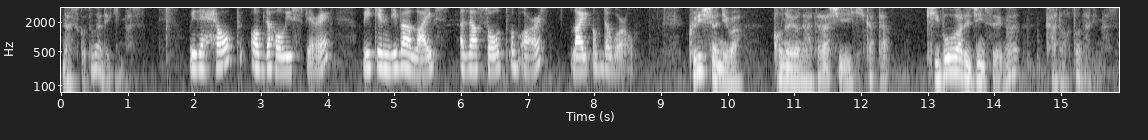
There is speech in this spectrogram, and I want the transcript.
なすことができます With the help of the Holy Spirit, we can live our lives as a salt of earth, light of the world. クリスチャンにはこのような新しい生き方希望ある人生が可能となります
